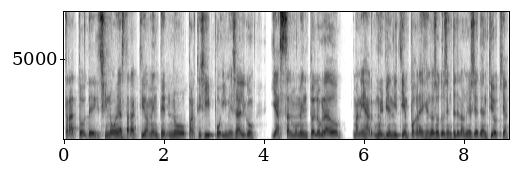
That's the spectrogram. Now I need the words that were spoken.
trato de, si no voy a estar activamente, no participo y me salgo. Y hasta el momento he logrado manejar muy bien mi tiempo agradeciendo a esos docentes de la Universidad de Antioquia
